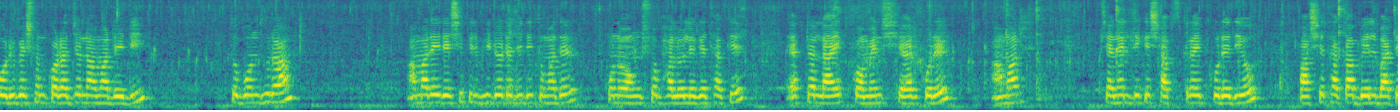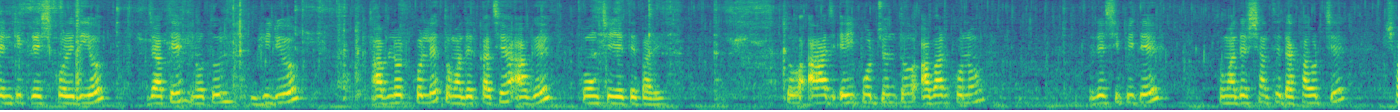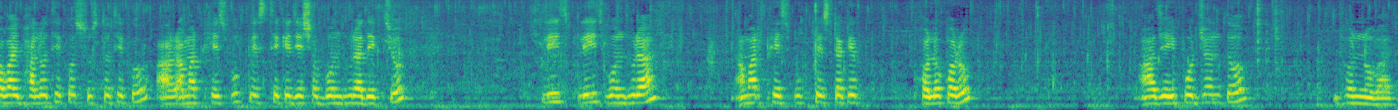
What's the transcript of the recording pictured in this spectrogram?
পরিবেশন করার জন্য আমার রেডি তো বন্ধুরা, আমার এই রেসিপির ভিডিওটা যদি তোমাদের কোনো অংশ ভালো লেগে থাকে, একটা লাইক কমেন্ট শেয়ার করে আমার চ্যানেলটিকে সাবস্ক্রাইব করে দিও। পাশে থাকা বেল বাটনটি প্রেস করে দিও, যাতে নতুন ভিডিও আপলোড করলে তোমাদের কাছে আগে পৌঁছে যেতে পারে। তো আজ এই পর্যন্ত আবার কোনো রেসিপিতে তোমাদের সাথে দেখা হচ্ছে। সবাই ভালো থেকো, সুস্থ থেকো। আর আমার ফেসবুক পেজ থেকে যেসব বন্ধুরা দেখছ প্লিজ প্লিজ বন্ধুরা, আমার ফেসবুক পেজটাকে ফলো করো। আজ এই পর্যন্ত, ধন্যবাদ।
